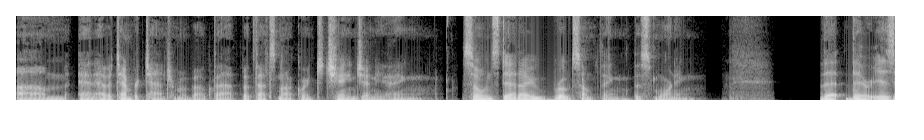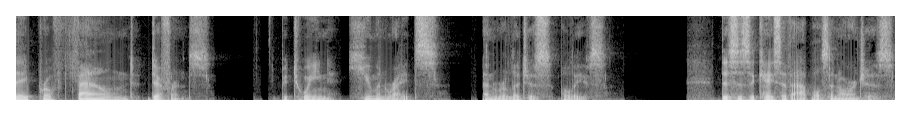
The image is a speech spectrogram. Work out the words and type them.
um, and have a temper tantrum about that, but that's not going to change anything. So instead, I wrote something this morning that there is a profound difference between human rights and religious beliefs. This is a case of apples and oranges.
